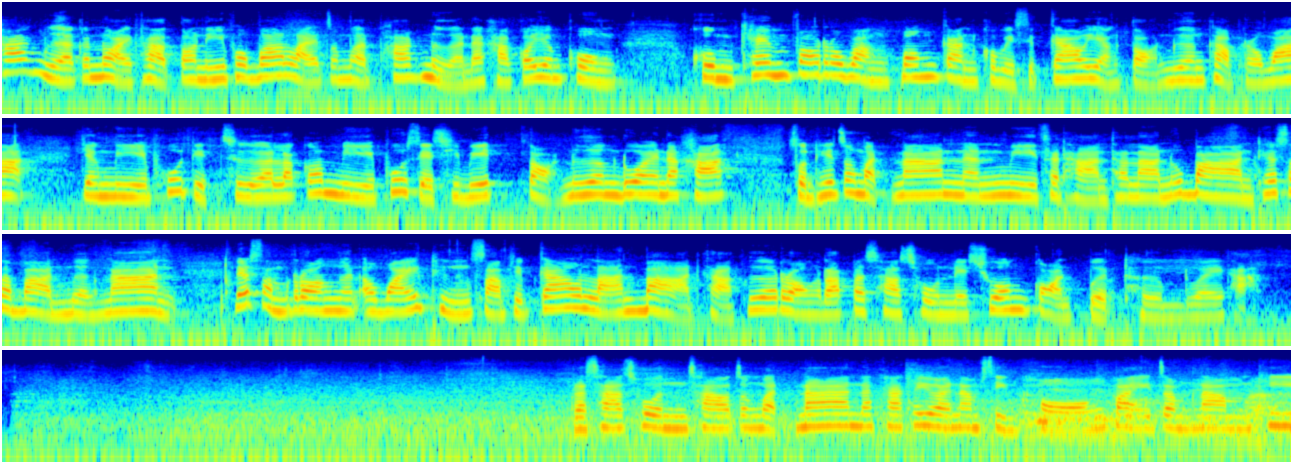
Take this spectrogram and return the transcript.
ภาคเหนือกันหน่อยค่ะ ตอนนี้พบว่าหลายจังหวัดภาคเหนือนะคะ ก็ยังคงคุมเข้มเฝ้าระวังป้องกันโควิด -19 อย่างต่อเนื่องค่ะ เพราะว่ายังมีผู้ติดเชื้อแล้วก็มีผู้เสียชีวิตต่อเนื่องด้วยนะคะ ส่วนที่จังหวัดน่านนั้นมีสถานธนานุบาล เทศบาลเมืองน่าน ได้สำรองเงินเอาไว้ถึง 39 ล้านบาทค่ะ เพื่อรองรับประชาชนในช่วงก่อนเปิดเทอมด้วยค่ะประชาชนชาวจังหวัดน่านนะคะทยอยนำสิ่งของไปจำนำที่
